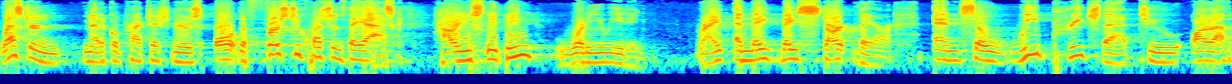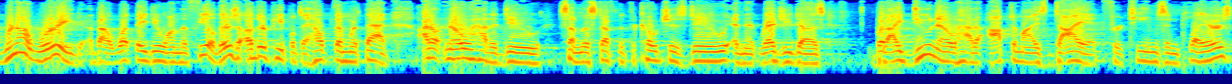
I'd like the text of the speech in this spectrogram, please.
Western medical practitioners, all, the first two questions they ask, how are you sleeping? What are you eating? Right? And they, they start there. And so we preach that to our athletes. We're not worried about what they do on the field. There's other people to help them with that. I don't know how to do some of the stuff that the coaches do and that Reggie does, but I do know how to optimize diet for teams and players,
